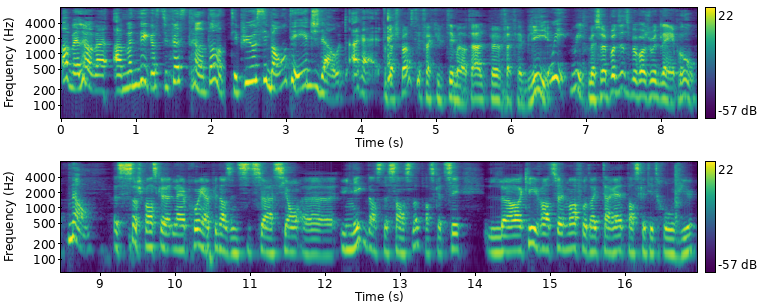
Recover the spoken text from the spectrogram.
ah ben là, ben, à un moment donné, quand tu fais 30 ans, t'es plus aussi bon, t'es aged out, arrête. Ben, je pense que tes facultés mentales peuvent affaiblir. Oui, Oui. Mais ça veut pas dire que tu peux pas jouer de l'impro. non. C'est ça, je pense que l'impro est un peu dans une situation euh, unique dans ce sens-là, parce que, tu sais, le hockey, éventuellement, faudra que t'arrêtes parce que t'es trop vieux.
